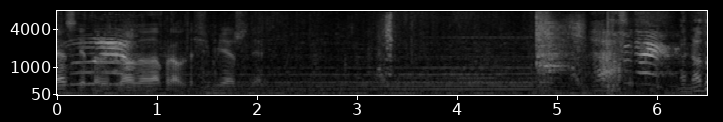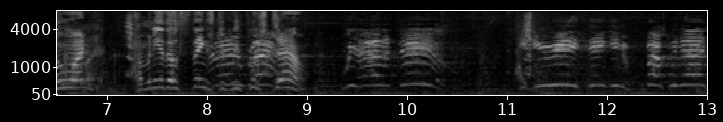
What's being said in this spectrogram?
Śmiesznie to wygląda, naprawdę śmiesznie. Another one? How many of those things did we push down? We had a deal. If you really think you can fuck with us,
